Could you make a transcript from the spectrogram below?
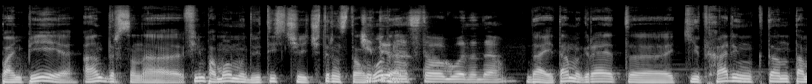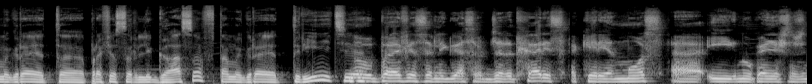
Помпея Андерсона. Фильм, по-моему, 2014 года. 2014 года, да. Да, и там играет э, Кит Харрингтон, там играет э, профессор Легасов, там играет Тринити. Ну, профессор Легасов, Джаред Харрис, Керриан Мосс, э, и, ну, конечно же,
